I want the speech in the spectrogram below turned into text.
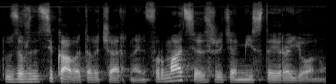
Тут завжди цікава та вичерпна інформація з життя міста і району.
